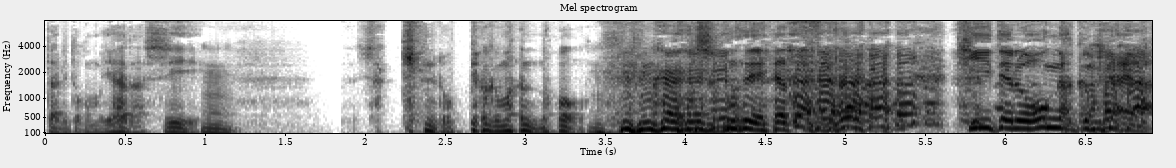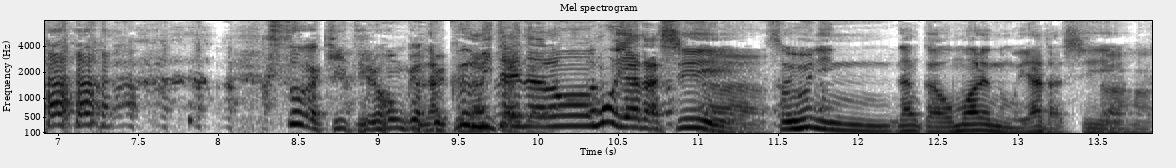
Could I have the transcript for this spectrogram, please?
たりとかも嫌だし、うん。借金600万の 50年やつが聴いてる音楽みたいなクソが聴いてる音楽みたいなのも嫌だしそういうふうになんか思われるのも嫌だし、あ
